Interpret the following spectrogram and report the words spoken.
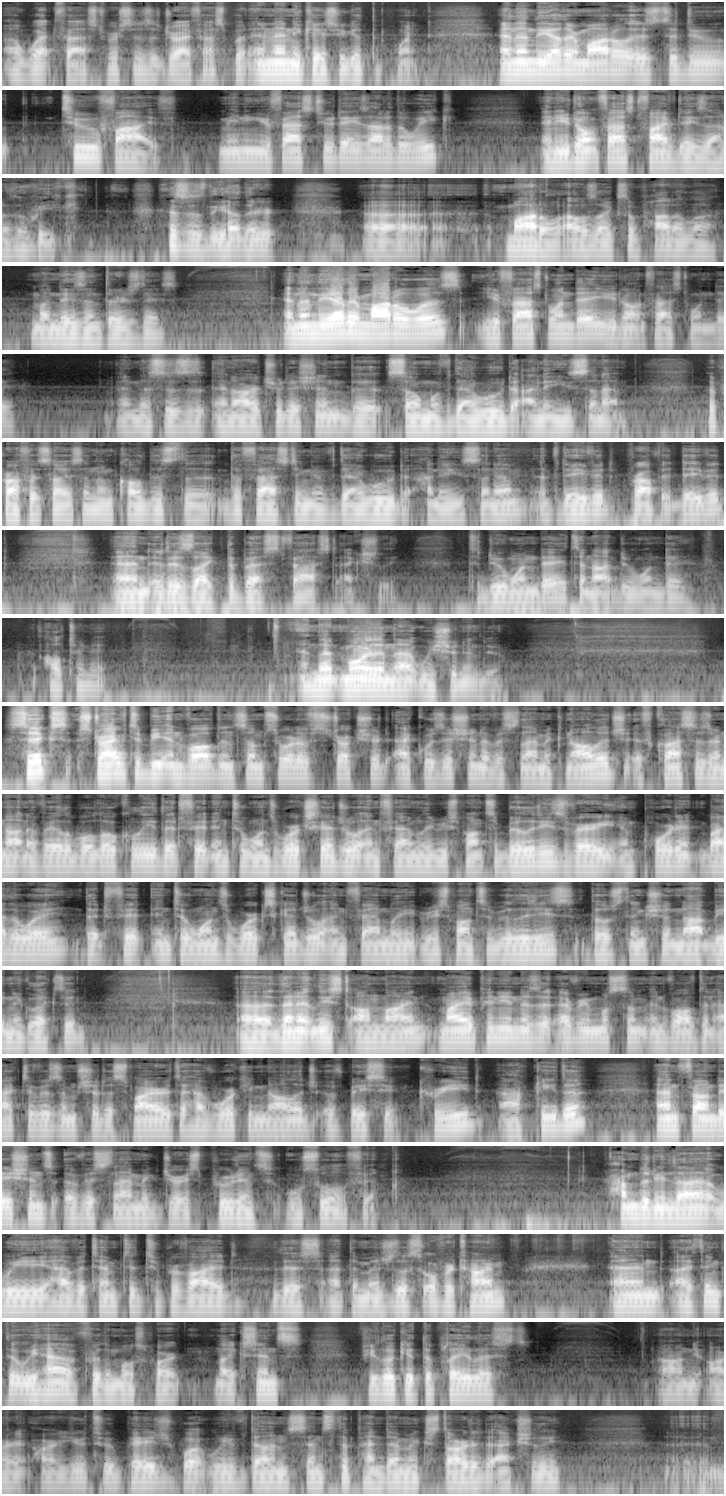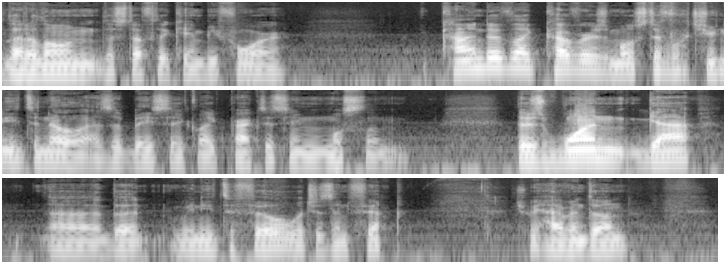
a wet fast versus a dry fast. But in any case, you get the point. And then the other model is to do two five, meaning you fast two days out of the week, and you don't fast five days out of the week. this is the other uh, model. I was like, Subhanallah, Mondays and Thursdays. And then the other model was you fast one day, you don't fast one day and this is in our tradition the Sawm of Dawood alayhi salam. The Prophet ﷺ called this the, the fasting of Dawood alayhi salam, of David, Prophet David, and it is like the best fast actually. To do one day, to not do one day. alternate. And that more than that, we shouldn't do. Six, strive to be involved in some sort of structured acquisition of Islamic knowledge. If classes are not available locally that fit into one's work schedule and family responsibilities, very important, by the way, that fit into one's work schedule and family responsibilities, those things should not be neglected. Uh, then at least online. My opinion is that every Muslim involved in activism should aspire to have working knowledge of basic creed, aqidah, and foundations of Islamic jurisprudence, usul fiqh. Alhamdulillah, we have attempted to provide this at the Majlis over time, and I think that we have for the most part. Like, since, if you look at the playlist on our, our YouTube page, what we've done since the pandemic started, actually, uh, let alone the stuff that came before, kind of like covers most of what you need to know as a basic, like, practicing Muslim. There's one gap uh, that we need to fill, which is in fiqh, which we haven't done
